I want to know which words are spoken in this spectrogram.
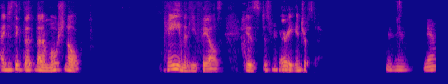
i just think that that emotional pain that he feels is just very interesting. Hmm Yeah.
